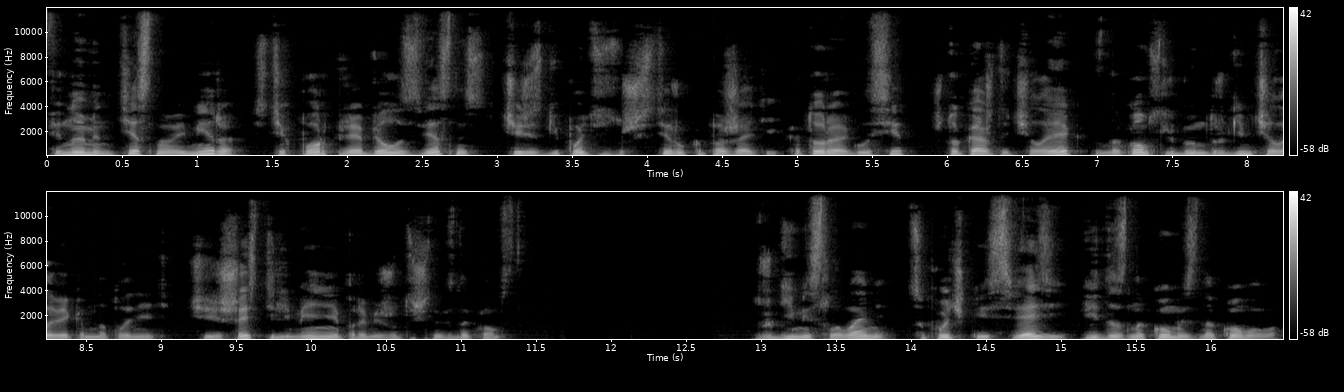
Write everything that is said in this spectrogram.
Феномен тесного мира с тех пор приобрел известность через гипотезу шести рукопожатий, которая гласит, что каждый человек знаком с любым другим человеком на планете через шесть или менее промежуточных знакомств. Другими словами, цепочка из связей вида знакомый знакомого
